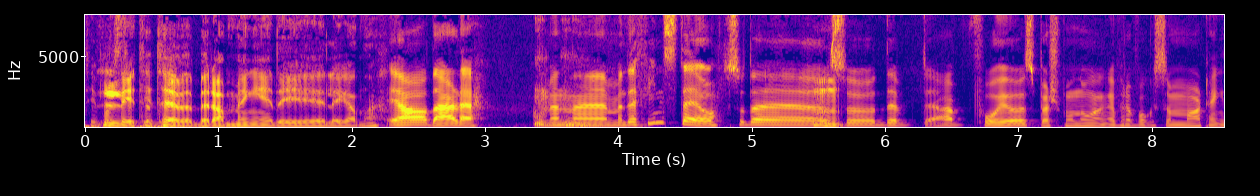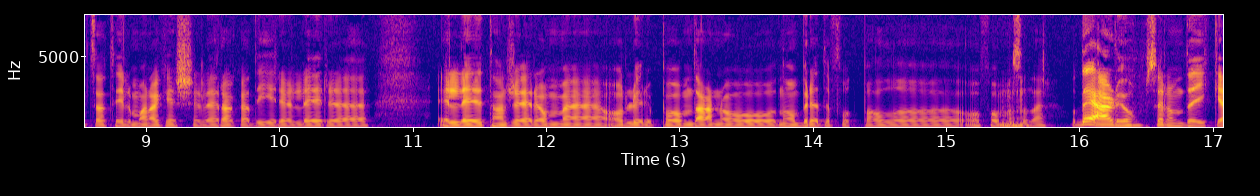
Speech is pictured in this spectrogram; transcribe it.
til faste Lite. TV-beramming i de ligaene. Ja, det er det. Men, eh, men det fins, det òg. Så, det, Mm. så det, jeg får jo spørsmål noen ganger fra folk som har tenkt seg til Marrakech eller Agadir eller, eh, eller Tanger om, eh, og lurer på om det er noe, noe breddefotball å, å få med Mm. seg der. Og det er det jo, selv om det ikke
